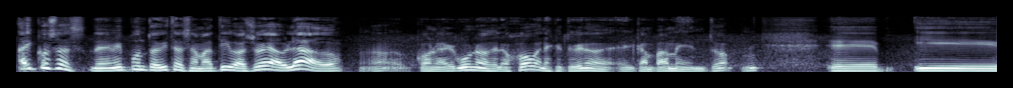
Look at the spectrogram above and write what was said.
hay cosas, desde mi punto de vista, llamativas. Yo he hablado con algunos de los jóvenes que tuvieron el campamento. Eh, y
